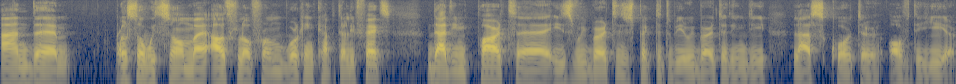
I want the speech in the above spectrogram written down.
and um, also with some outflow from working capital effects that in part is expected to be reverted in the last quarter of the year.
